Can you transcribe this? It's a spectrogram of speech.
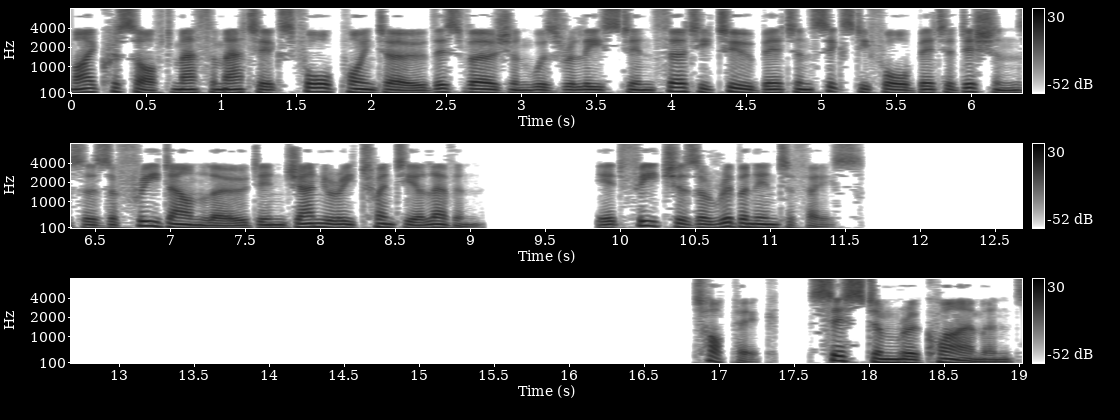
Microsoft Mathematics 4.0 This version was released in 32-bit and 64-bit editions as a free download in January 2011. It features a ribbon interface. System requirements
